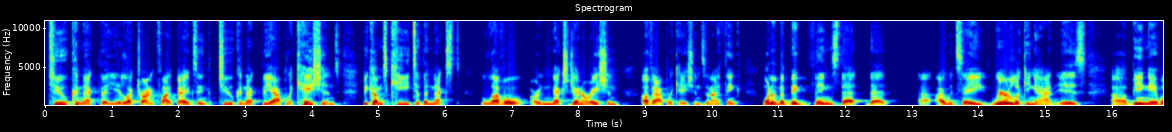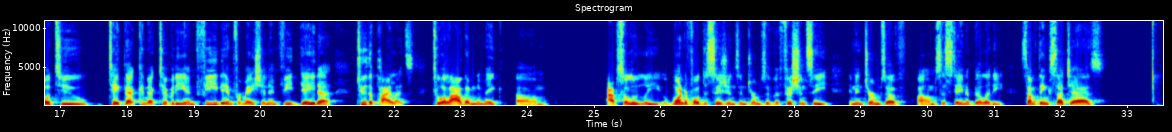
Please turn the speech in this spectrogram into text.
to connect the electronic flight bags and to connect the applications becomes key to the next level or next generation of applications. And I think one of the big things that that uh, I would say we're looking at is uh, being able to take that connectivity and feed information and feed data to the pilots to allow them to make um, absolutely wonderful decisions in terms of efficiency and in terms of um, sustainability. Something such as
